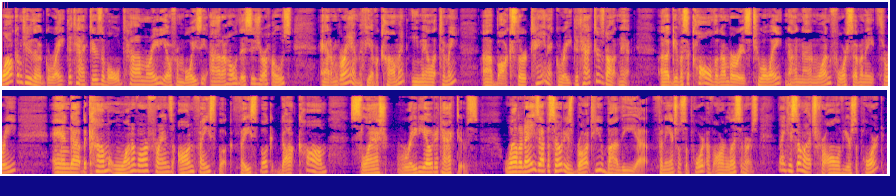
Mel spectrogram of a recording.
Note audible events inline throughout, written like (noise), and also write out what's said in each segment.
Welcome to the Great Detectives of Old Time Radio from Boise, Idaho. This is your host, Adam Graham. If you have a comment, email it to me, uh, box13 at greatdetectives.net. Uh, give us a call. The number is 208-991-4783 and uh, become one of our friends on Facebook, facebook.com slash radio detectives. Well, today's episode is brought to you by the uh, financial support of our listeners. Thank you so much for all of your support.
